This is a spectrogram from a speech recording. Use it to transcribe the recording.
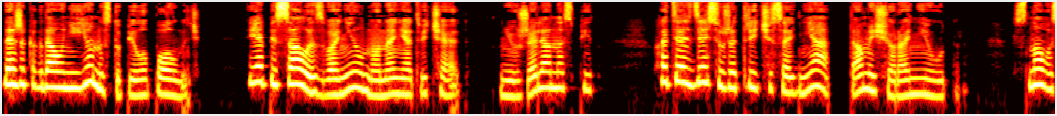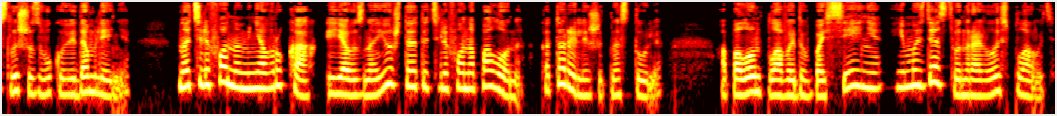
даже когда у нее наступила полночь. Я писал и звонил, но она не отвечает. Неужели она спит? Хотя здесь уже три часа дня, там еще раннее утро. Снова слышу звук уведомления. Но телефон у меня в руках, и я узнаю, что это телефон Аполлона, который лежит на стуле. Аполлон плавает в бассейне, ему с детства нравилось плавать.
